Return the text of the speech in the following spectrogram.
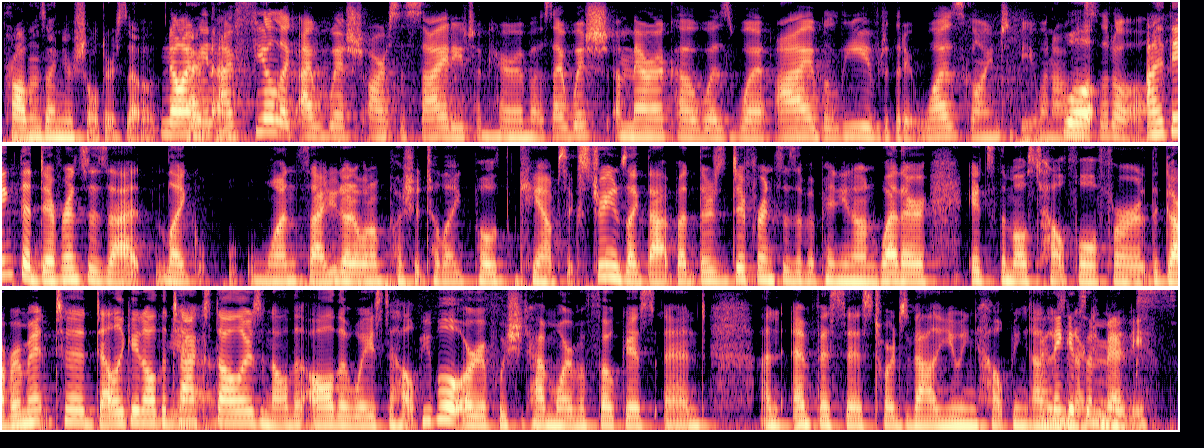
problems on your shoulders, though. No, I mean, I feel like I wish our society took mm-hmm. care of us. I wish America was what I believed that it was going to be when I Well, was little. I think the difference is that like one side, you don't want to push it to like both camps extremes like that, but there's differences of opinion on whether it's the most helpful for the government to delegate all the tax Yeah. dollars and all the all the ways to help people, or if we should have more of a focus and an emphasis towards valuing helping others. I think in it's a community. mix.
